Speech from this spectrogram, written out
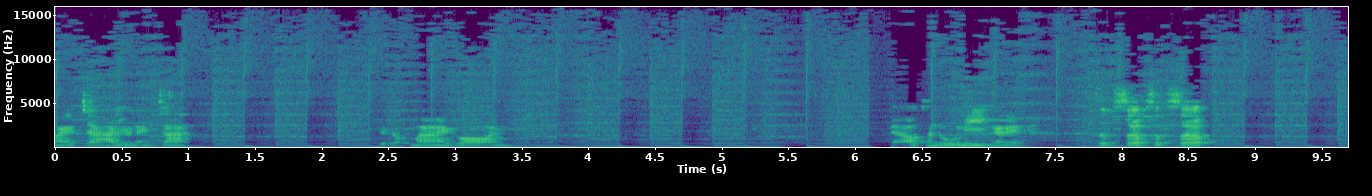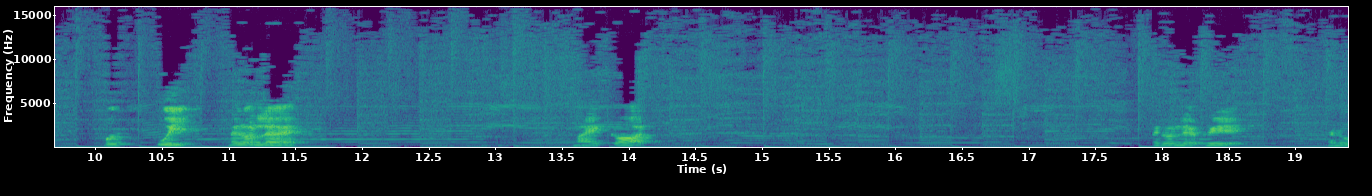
ไม้จ๋าอยู่ไหนจ๊ะเก็บดอกไม้ก่อนเดี๋ยวเอาธนูนี่ไงเนี่ยเซิร์ฟเซิร์ฟเซิร์ฟเซิร์ฟปึ๊บอุ้ยไม่ลดเลยไม่กอดไม่ลดเลยพี่ธนู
